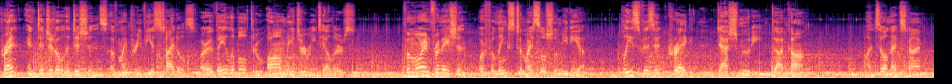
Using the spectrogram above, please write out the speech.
Print and digital editions of my previous titles are available through all major retailers. For more information or for links to my social media, please visit craig-moody.com. Until next time.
